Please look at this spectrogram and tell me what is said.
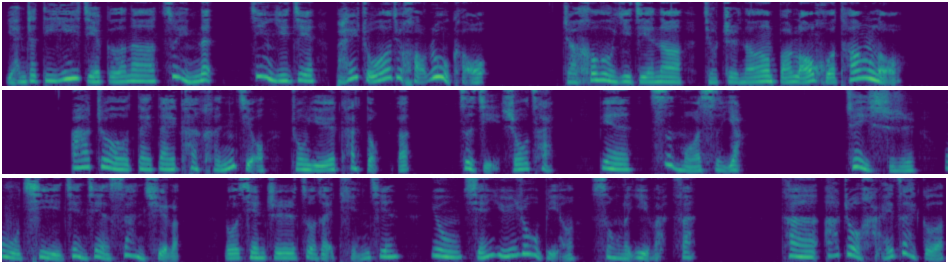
沿着第一节割呢最嫩，进一进白灼就好入口。这后一节呢，就只能煲老火汤喽。”阿宙呆呆看很久，终于看懂了，自己收菜便似模似样。这时雾气渐渐散去了，罗先知坐在田间，用咸鱼肉饼送了一碗饭。看阿宙还在割，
